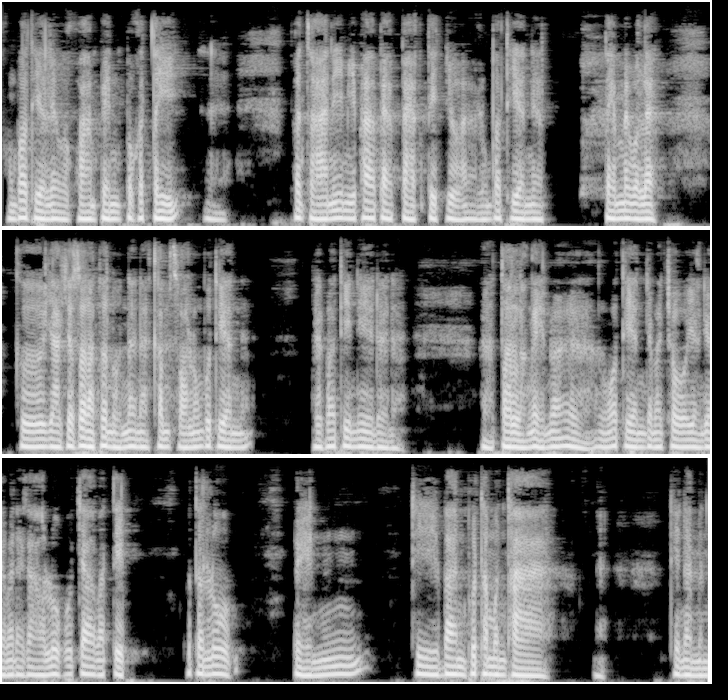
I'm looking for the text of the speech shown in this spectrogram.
ของพ่อเทียนเรียกว่าความเป็นปกติภาษานี้มีผ้าแปลกๆติดอยู่หลวงพ่อเทียนเนี่ยเต็มไปหมดเลยคืออยากจะสนับสนุนนะนะคำสอนหลวงพ่อเทียนเนี่ยโดยเฉพาะที่นี่ด้วยนะตอนหลังเห็นว่าเออหลวงพ่อเทียนจะมาโชว์อย่างเดียวไม่ได้ก็เอารูปพระเจ้ามาติดพุทธรูปไปเห็นที่บ้านพุทธมณฑา ที่นั่นมัน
